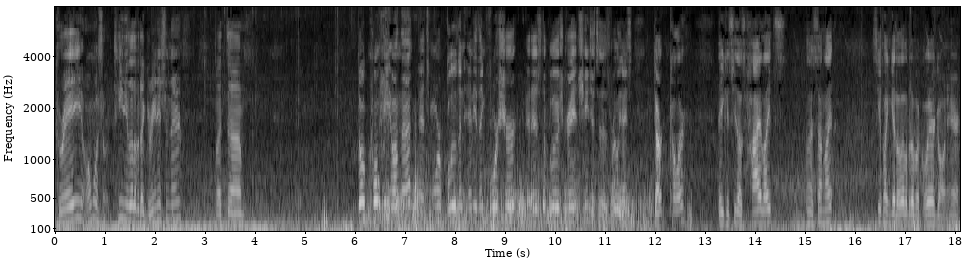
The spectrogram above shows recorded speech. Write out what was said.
gray, almost a teeny little bit of greenish in there. But um, don't quote me on that. It's more blue than anything for sure. It is the bluish gray. It changes to this really nice dark color. Then you can see those highlights from the sunlight. See if I can get a little bit of a glare going here.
